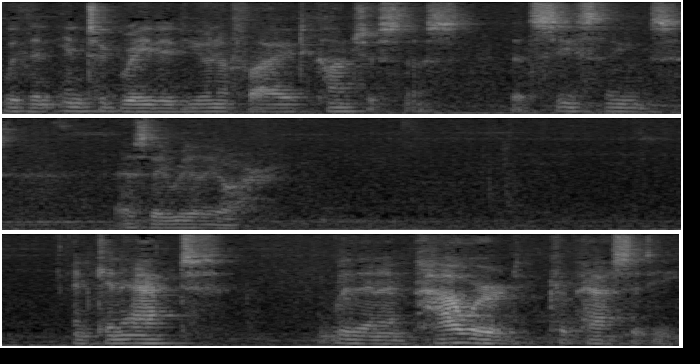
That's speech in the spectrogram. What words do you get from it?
with an integrated, unified consciousness that sees things as they really are. And can act with an empowered capacity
